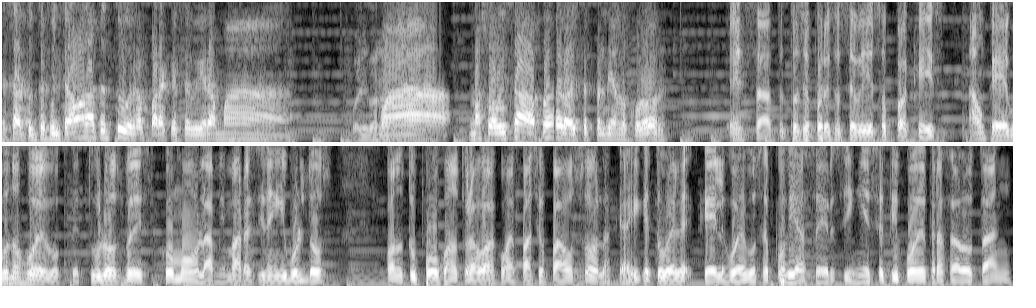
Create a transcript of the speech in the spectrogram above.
Exacto, te filtraban la textura para que se viera más. Más, más suavizada, pero ahí se perdían los colores. Exacto, entonces por eso se ve esos paquetes. Aunque hay algunos juegos que tú los ves, como la misma Resident Evil 2, cuando tú cuando tú la juegas con espacio para sola, que ahí que tú ves que el juego se podía hacer sin ese tipo de trazado tan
